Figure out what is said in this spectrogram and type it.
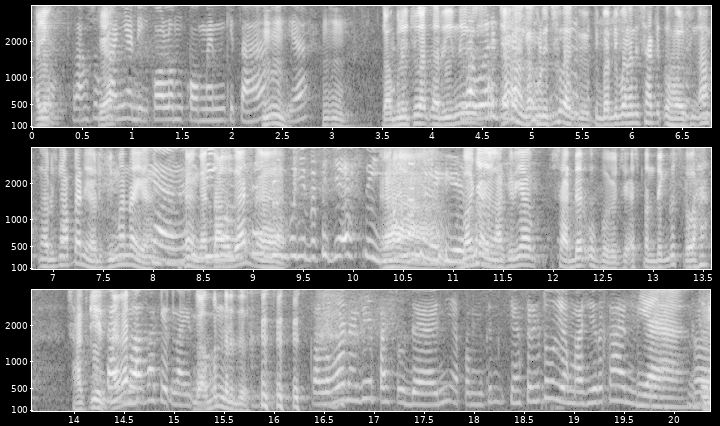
Ayo. Iya, langsung ya. tanya di kolom komen kita Mm-mm. ya. Mm-mm. Nggak boleh cuek hari ini. Nggak boleh Ya, nggak boleh cuek. Tiba-tiba nanti sakit. Wah, harus ngap, harus ngapain ya? Harus gimana ya? Iya, ini nggak tahu kan? Saya belum punya BPJS nih, gimana nah, nih? Gitu. Banyak yang akhirnya sadar, uh BPJS penting tuh setelah sakit. Saat ya kan? setelah sakit, nah itu. Nggak bener tuh. Kalau nggak nanti pas udah ini apa mungkin yang sering tuh yang melahirkan. Iya, betul.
